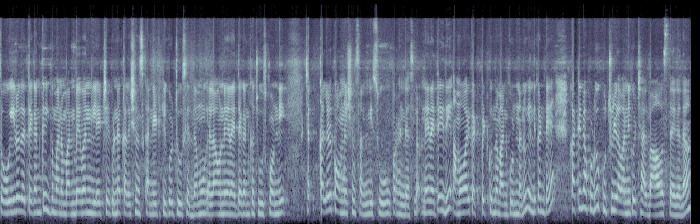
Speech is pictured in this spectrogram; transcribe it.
సో ఈరోజు అయితే కనుక ఇంకా మనం వన్ బై వన్ లేట్ చేయకుండా కలెక్షన్స్ అన్నిటికీ కూడా చూసేద్దాము. ఎలా ఉన్నాయని అయితే కనుక చూసుకోండి. కలర్ కాంబినేషన్స్ అన్నీ సూపర్ అండి అసలు. నేనైతే ఇది అమ్మవారి కట్ పెట్టుకుందాం అనుకుంటున్నాను. ఎందుకంటే కట్టినప్పుడు కుచ్చుళ్ళు అవన్నీ కూడా చాలా బాగా వస్తాయి కదా.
